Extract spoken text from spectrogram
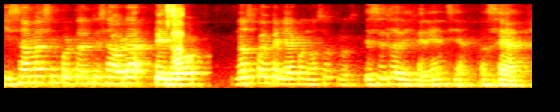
quizá más importantes ahora, pero ah. no se pueden pelear con nosotros, esa es la diferencia, o sea,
